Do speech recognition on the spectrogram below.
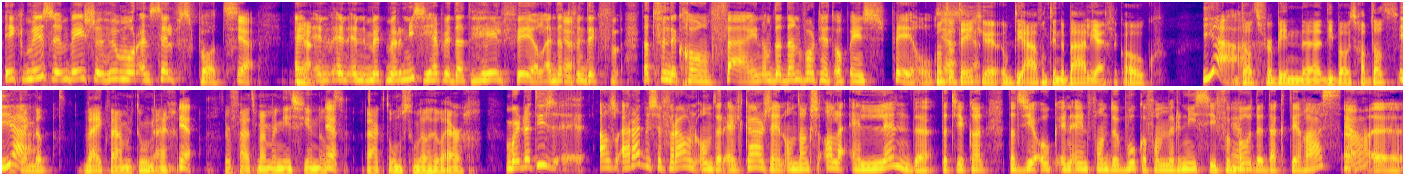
Ik mis een beetje humor en zelfspot. Ja. En, Ja. en, en, en met Mernissi heb je dat heel veel. En dat, Ja. vind ik, dat vind ik gewoon fijn, omdat dan wordt het opeens speel. Want Ja, dat deed je op die avond in de Bali eigenlijk ook. Ja, Dat verbinden, die boodschap. Dat, Ik denk dat wij kwamen toen eigenlijk Ja. door Fatima Mernissi. En dat Ja. raakte ons toen wel heel erg. Maar dat is eh, als Arabische vrouwen onder elkaar zijn, ondanks alle ellende dat je kan. Dat zie je ook in een van de boeken van Mernissi, Verboden. Ja. Ja.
